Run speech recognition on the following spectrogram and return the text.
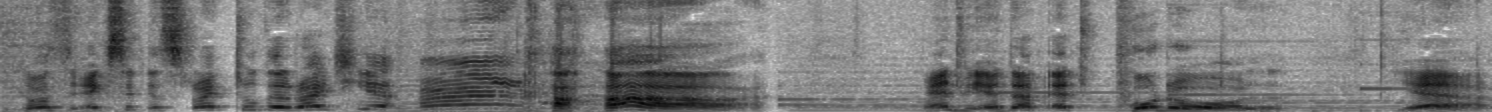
Because the exit is right to the right here. Ah, ha ha! And we end up at Podol. Yeah.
